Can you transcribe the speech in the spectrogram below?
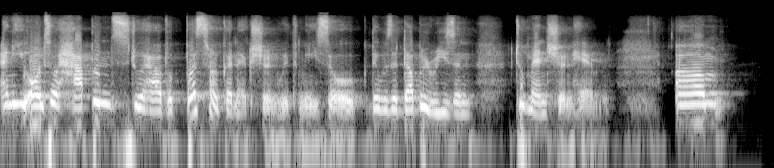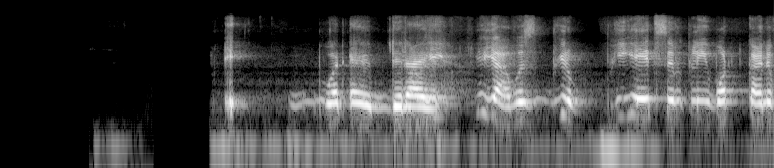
And he also happens to have a personal connection with me so there was a double reason to mention him. Um, what uh, did i yeah was you know he ate simply what kind of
